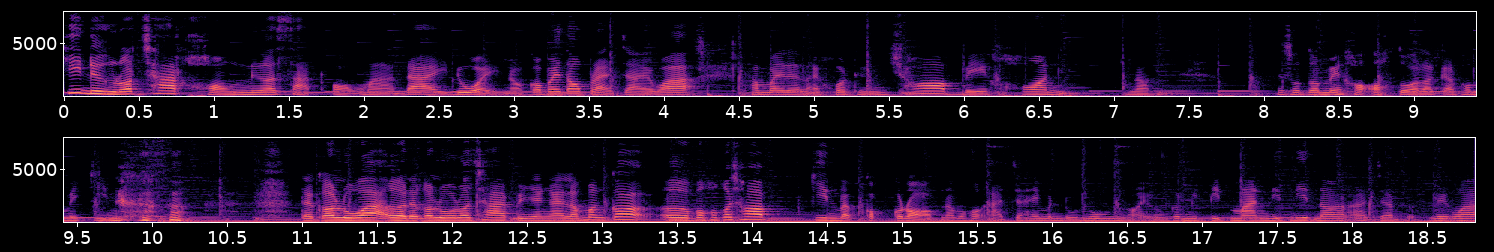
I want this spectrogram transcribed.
ที่ดึงรสชาติของเนื้อสัตว์ออกมาได้ด้วยเนาะก็ไม่ต้องแปลกใจว่าทำไมหลาย ๆ คนถึงชอบเบคอนนะในส่วนตัวไม่ขอออกตัวแล้วกันเพราะไม่กิน แต่ก็รู้ว่าเออแต่ก็รู้รสชาติเป็นยังไง แล้วมันก็เออบางคนก็ชอบกินแบบกรอบๆนะบางคนอาจจะให้มันดูนุ่มหน่อย มันก็มีติดมันนิดๆเนาะอาจจะเรียกว่า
